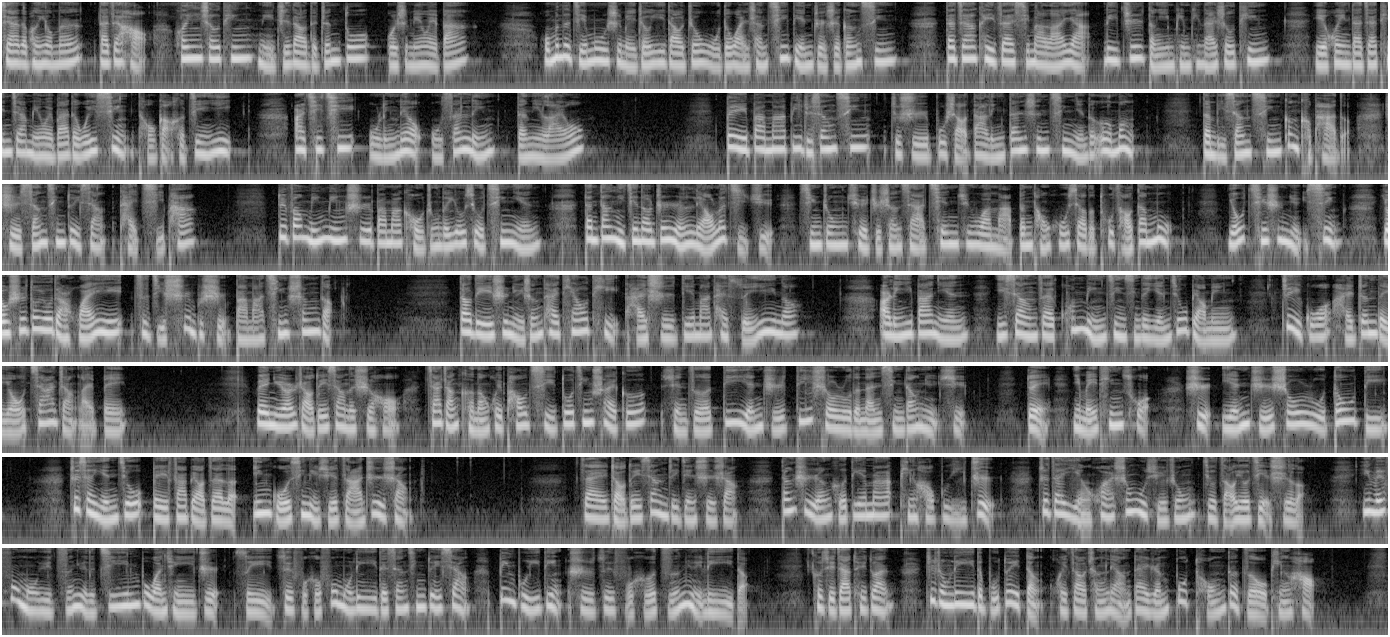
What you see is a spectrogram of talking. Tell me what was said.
亲爱的朋友们，大家好，欢迎收听《你知道的真多》，我是绵尾巴。我们的节目是每周一到周五的晚上七点准时更新，大家可以在喜马拉雅、荔枝等音频平台收听，也欢迎大家添加绵尾巴的微信投稿和建议，二七七五零六五三零等你来哦。被爸妈逼着相亲，这是不少大龄单身青年的噩梦。但比相亲更可怕的是相亲对象太奇葩。对方明明是爸妈口中的优秀青年，但当你见到真人聊了几句，心中却只剩下千军万马奔腾呼啸的吐槽弹幕。尤其是女性，有时都有点怀疑自己是不是爸妈亲生的。到底是女生太挑剔，还是爹妈太随意呢？二零一八年，一项在昆明进行的研究表明，这锅还真得由家长来背。为女儿找对象的时候，家长可能会抛弃多金帅哥，选择低颜值、低收入的男性当女婿。对你没听错，是颜值、收入都低。这项研究被发表在了英国心理学杂志上。在找对象这件事上，当事人和爹妈偏好不一致，这在演化生物学中就早有解释了。因为父母与子女的基因不完全一致，所以最符合父母利益的相亲对象，并不一定是最符合子女利益的。科学家推断，这种利益的不对等会造成两代人不同的择偶偏好。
